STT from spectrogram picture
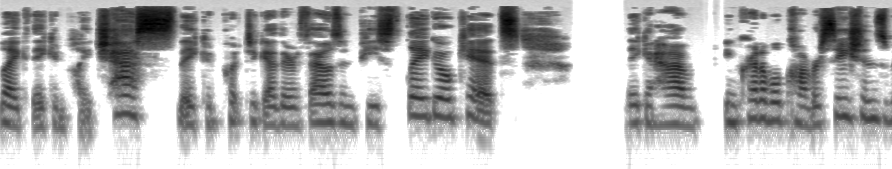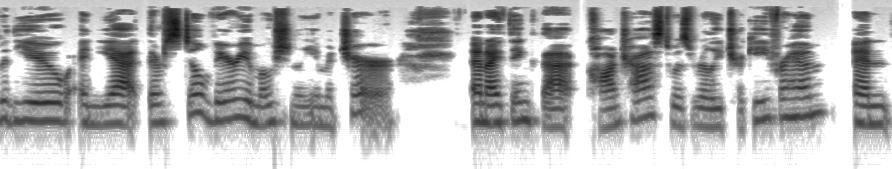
like they can play chess, they can put together thousand piece Lego kits, they can have incredible conversations with you, and yet they're still very emotionally immature. And I think that contrast was really tricky for him. And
